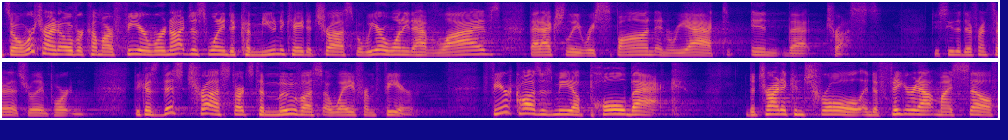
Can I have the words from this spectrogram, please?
And so when we're trying to overcome our fear, we're not just wanting to communicate a trust, but we are wanting to have lives that actually respond and react in that trust. Do you see the difference there? That's really important. Because this trust starts to move us away from fear. Fear causes me to pull back, to try to control, and to figure it out myself.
